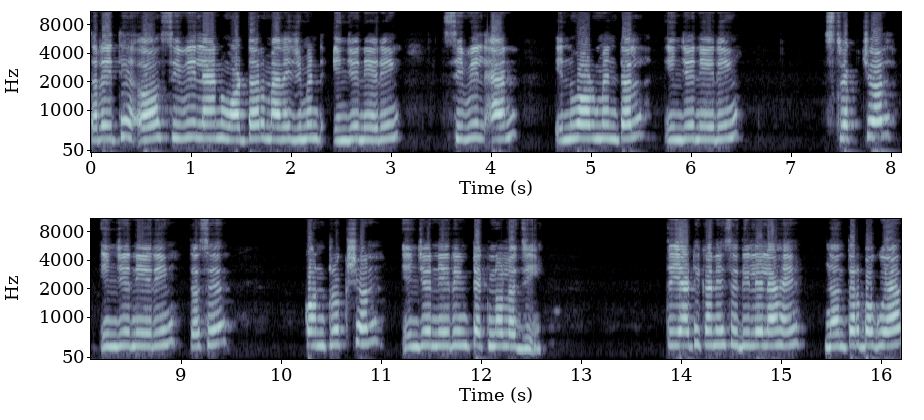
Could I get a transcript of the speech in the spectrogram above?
तर येथे अ civil and water management engineering civil and environmental engineering structural engineering तसेच कॉन्स्ट्रक्शन इंजिनिअरिंग टेक्नॉलॉजी ते या ठिकाणी असे दिलेले आहे. नंतर बघूयात.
